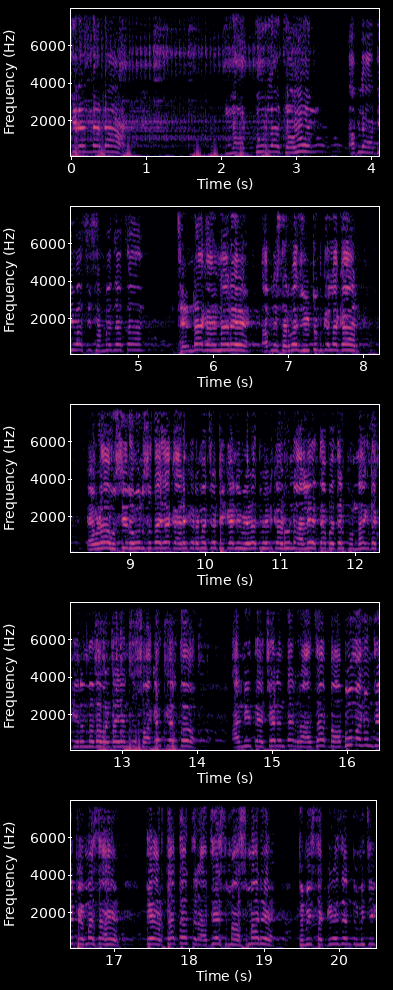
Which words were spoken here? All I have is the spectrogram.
किरण दादा. नागपूरला जाऊन आपल्या आदिवासी समाजाचा झेंडा गाळणारे आपले सर्वच युट्यूब कलाकार एवढा उशीर होऊन सुद्धा या कार्यक्रमाच्या ठिकाणी वेळात वेळ काढून आले. त्याबद्दल पुन्हा एकदा किरणदादा वटा यांचं स्वागत करतो. आणि त्याच्यानंतर राजा बाबू म्हणून जे ते अर्थातच राजेश मासमारे तुम्ही सगळेजण तुम्ही गा-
